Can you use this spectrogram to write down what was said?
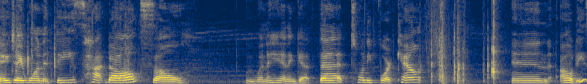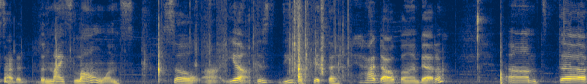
AJ wanted these hot dogs, so we went ahead and got that 24 count. And oh, these are the, the nice long ones. So uh, yeah, this these will fit the hot dog bun better. Um, the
